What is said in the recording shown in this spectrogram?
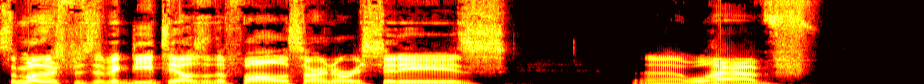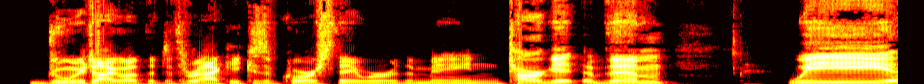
Some other specific details of the fall of Sarnori cities. Uh, we'll have when we talk about the Dothraki, because of course they were the main target of them. We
